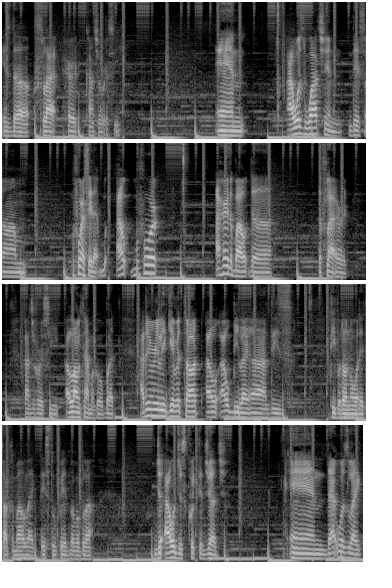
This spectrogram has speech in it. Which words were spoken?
is the flat earth controversy. And I was watching this um before I say that out before I heard about the the flat earth controversy a long time ago, but I didn't really give it thought. I, I would be like, ah, these people don't know what they're talking about, like they're stupid, blah blah blah. I was just quick to judge, and that was like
